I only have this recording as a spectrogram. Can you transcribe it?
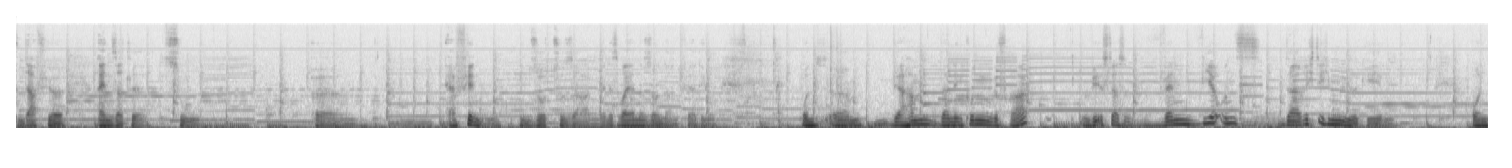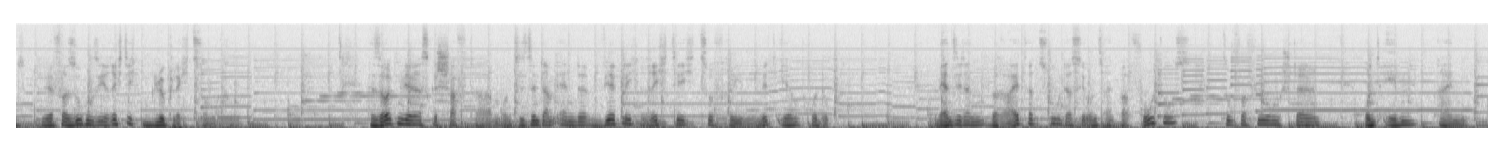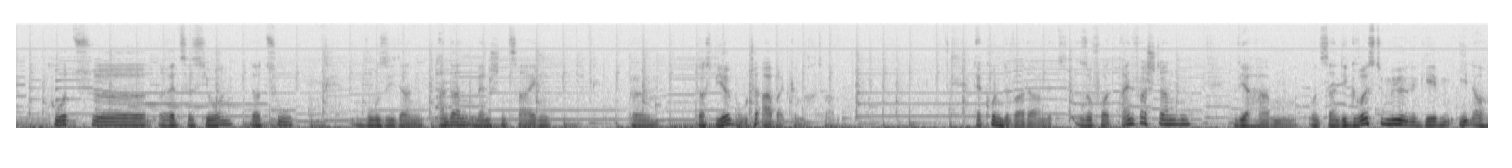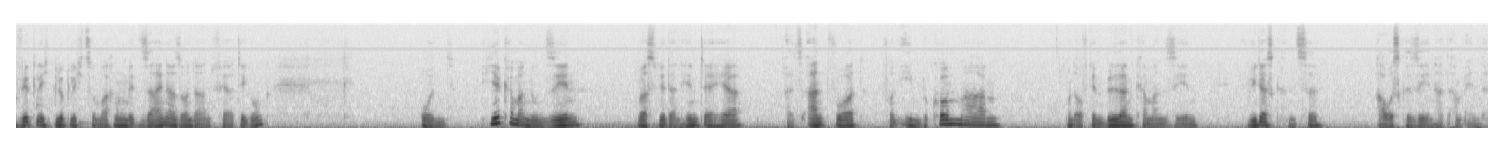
dafür einen Sattel zu äh, erfinden, sozusagen. Denn es war ja eine Sonderanfertigung. Und ähm, wir haben dann den Kunden gefragt, wie ist das, wenn wir uns da richtig Mühe geben und wir versuchen sie richtig glücklich zu machen. Sollten wir es geschafft haben und sie sind am Ende wirklich richtig zufrieden mit ihrem Produkt, wären sie dann bereit dazu, dass sie uns ein paar Fotos zur Verfügung stellen und eben eine kurze Rezession dazu, wo sie dann anderen Menschen zeigen, ähm, dass wir gute Arbeit gemacht haben. Der Kunde war damit sofort einverstanden. Wir haben uns dann die größte Mühe gegeben, ihn auch wirklich glücklich zu machen mit seiner Sonderanfertigung. Und hier kann man nun sehen, was wir dann hinterher als Antwort von ihm bekommen haben. Und auf den Bildern kann man sehen, wie das Ganze ausgesehen hat am Ende.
